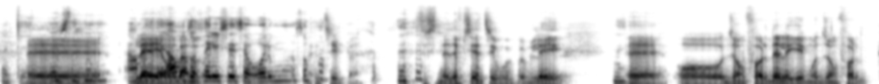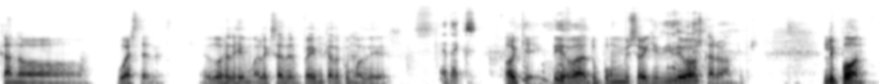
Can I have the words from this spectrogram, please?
OK. Ε, άμα λέει, θε- εγώ άμα το κάνω- θέλεις έτσι, αγόρι μου. Αυτό. Έτσι είπε. Στη συνέντευξη έτσι μου είπε. Μου λέει, Ναι. ε, ο Τζον Φόρντ έλεγε, είμαι ο Τζον Φόρντ, κάνω western. Εγώ λέει, είμαι ο Alexander Payne, κάνω κωμωδίες. Εντάξει. Οκ. Τι θα του πούμε μισό, έχει δύο Όσκαρ ο άνθρωπος. Λοιπόν,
